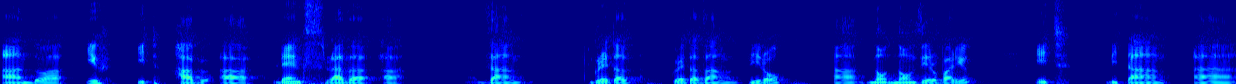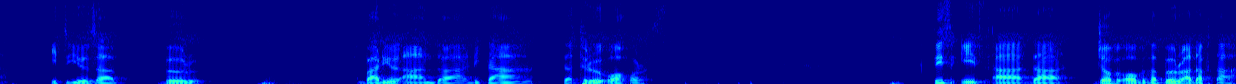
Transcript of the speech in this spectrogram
And uh, if it have a length rather uh, than greater greater than zero, uh, non non-zero value, it return uh, it use a bool value and uh, return the true or false. This is uh, the job of the bool adapter.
